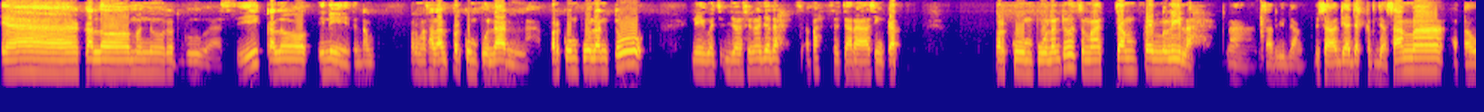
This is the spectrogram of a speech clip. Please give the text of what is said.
Ya kalau menurut gua sih kalau ini tentang permasalahan perkumpulan. Nah perkumpulan tuh nih gue jelasin aja dah apa secara singkat. Perkumpulan tuh semacam family lah. Nah bisa dibilang bisa diajak kerja sama atau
